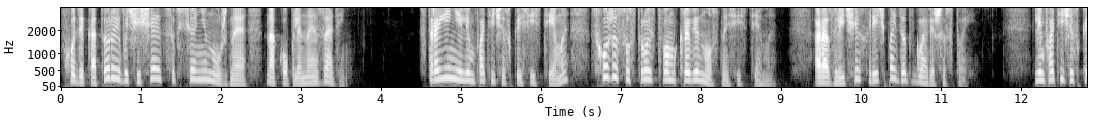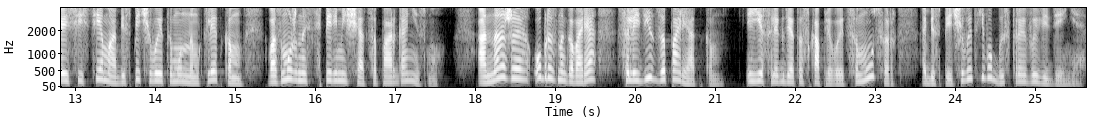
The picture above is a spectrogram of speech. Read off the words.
в ходе которой вычищается все ненужное, накопленное за день. Строение лимфатической системы схоже с устройством кровеносной системы. О различиях речь пойдет в главе 6. Лимфатическая система обеспечивает иммунным клеткам возможность перемещаться по организму. Она же, образно говоря, следит за порядком, и если где-то скапливается мусор, обеспечивает его быстрое выведение.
